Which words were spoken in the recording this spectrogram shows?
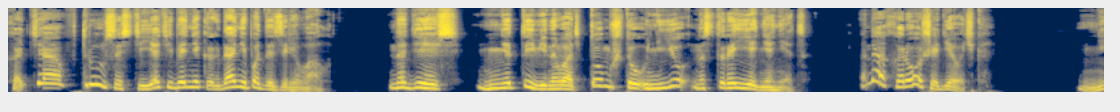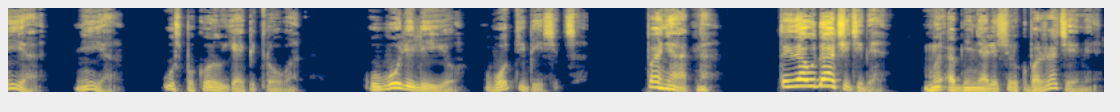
Хотя в трусости я тебя никогда не подозревал. Надеюсь, не ты виноват в том, что у нее настроения нет. Она хорошая девочка. Не я, не я, успокоил я Петрова. Уволили ее, вот и бесится. Понятно. Тогда удачи тебе. Мы обменялись рукопожатиями.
